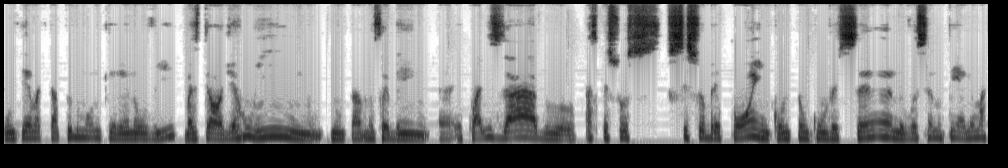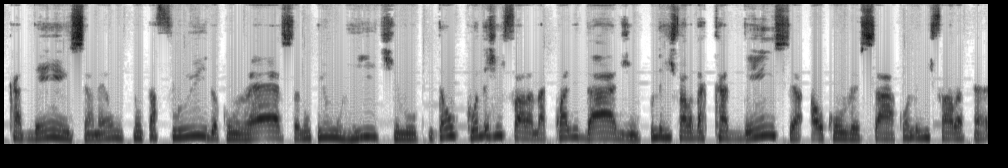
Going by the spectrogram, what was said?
um tema que tá todo mundo querendo ouvir, mas o áudio é ruim, não, tá, não foi bem uh, equalizado, as pessoas se sobrepõem quando estão conversando, você não tem ali uma cadência, né? Um, não tá fluido a conversa, não tem um ritmo. Então, quando a gente fala da qualidade, quando a gente fala da cadência ao conversar, quando a gente fala é,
